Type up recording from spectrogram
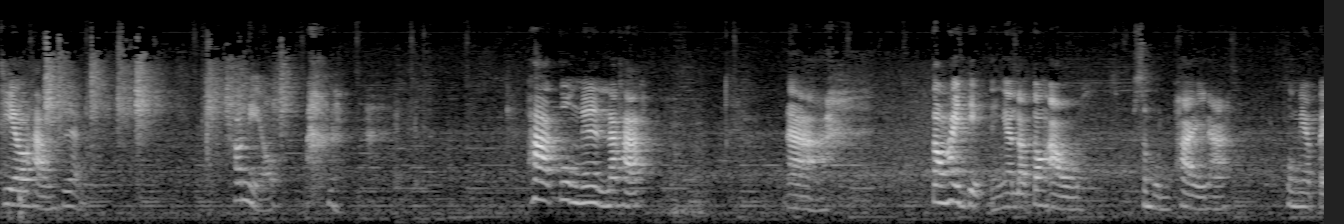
เจียวค่ะเพื่อนข้าวเหนียวผ้ากุ้งนี่นะคะ ต้องให้เด็ดอย่างเงี้ยเราต้องเอาสมุนไพรนะ พวกเนี้ยไป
